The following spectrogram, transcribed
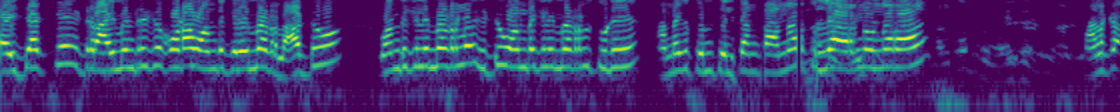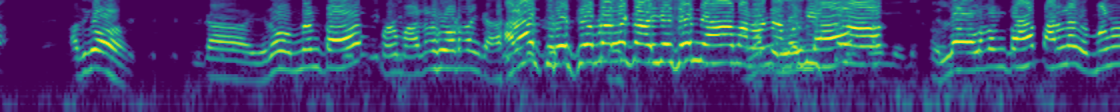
వైజాగ్కి ఇటు రాయమండ్రికి కూడా వంద కిలోమీటర్లు. అటు వంద కిలోమీటర్లు ఇటు వంద కిలోమీటర్లు తుని అన్నకి తుని తెలుసు అంట అన్న. తుల్లి ఎవరైనా ఉన్నారా? మలక అదిగో ఇంకా ఏదో ఉందంట. మనం మాట్లాడకూడదు ఇంకా. అలా తురొచ్చినప్పుడల్లా కాల్ చేశాను పెళ్ళి అవ్వదంట పర్లేదు. మనం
